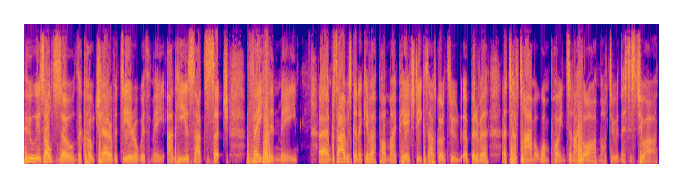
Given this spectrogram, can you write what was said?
who is also the co-chair of ADIRA with me, and he has had such faith in me because um, I was going to give up on my PhD because I was going through a bit of a, a, tough time at one point, and I thought, oh, I'm not doing this; it's too hard.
